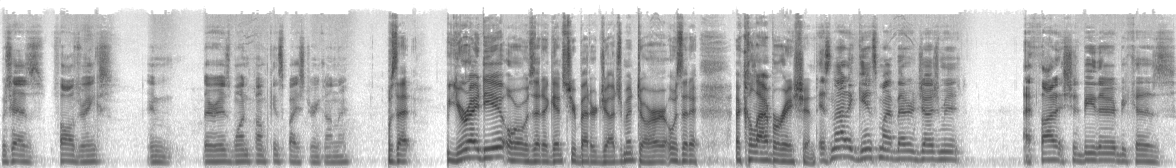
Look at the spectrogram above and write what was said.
which has fall drinks, and there is one pumpkin spice drink on there. was that your idea, or was it against your better judgment, or was it a, a collaboration? It's not against my better judgment. I thought it should be there because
